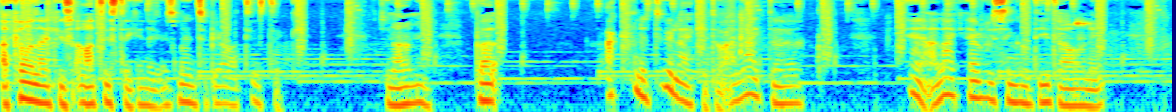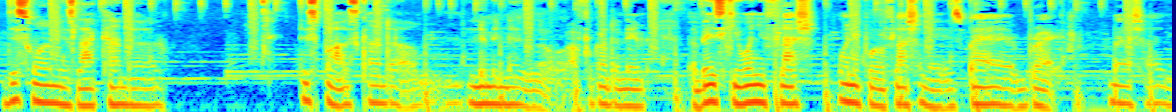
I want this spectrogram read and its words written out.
I feel like it's artistic in it. It's meant to be artistic. Do you know what I mean? But I kind of do like it though. I like the, yeah, I like every single detail on it. This one is like kind of, this part is kind of um, luminous, I forgot the name. But basically, when you flash, when you put a flash on it, it's bare bright, bare shiny.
